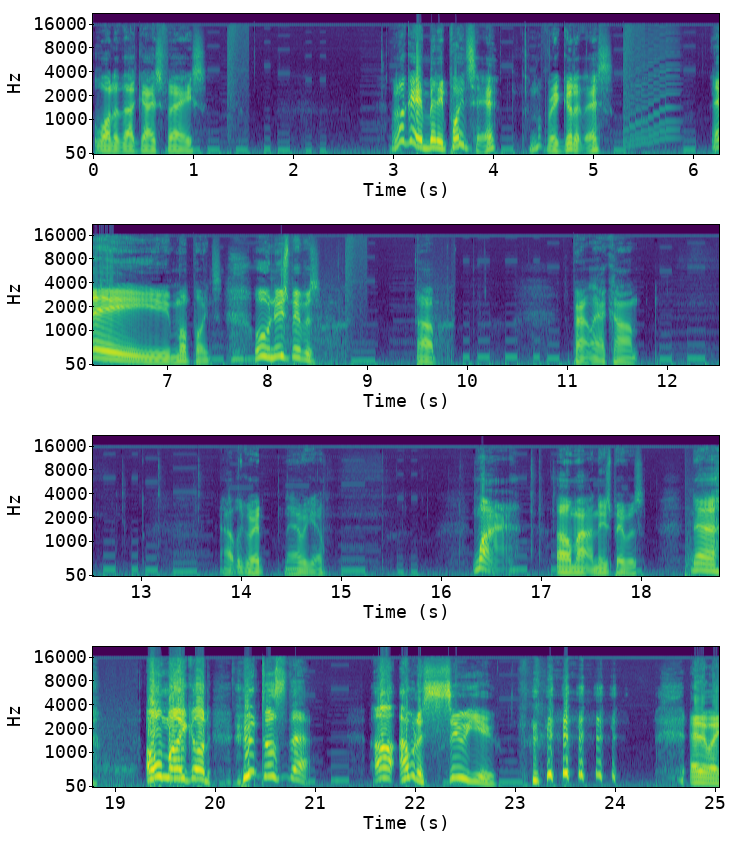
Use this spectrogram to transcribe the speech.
one at that guy's face. I'm not getting many points here. I'm not very good at this. Hey, more points. Oh, newspapers! Oh, apparently I can't. Out the grid. There we go. Wah! Oh, I'm out of newspapers. Nah. Oh my god! Who does that? Oh, I want to sue you! anyway.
